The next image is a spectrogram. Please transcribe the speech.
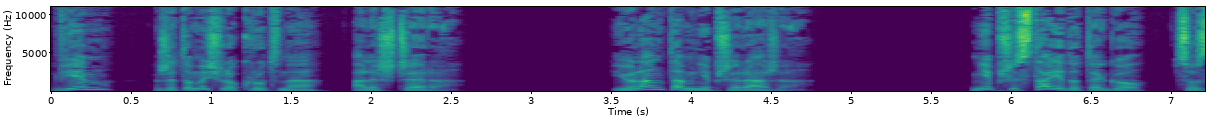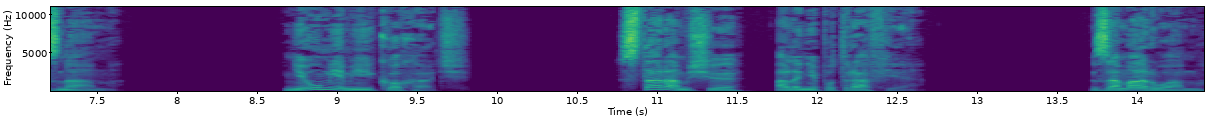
Wiem, że to myśl okrutna, ale szczera. Jolanta mnie przeraża. Nie przystaje do tego, co znam. Nie umiem jej kochać. Staram się, ale nie potrafię. Zamarłam.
